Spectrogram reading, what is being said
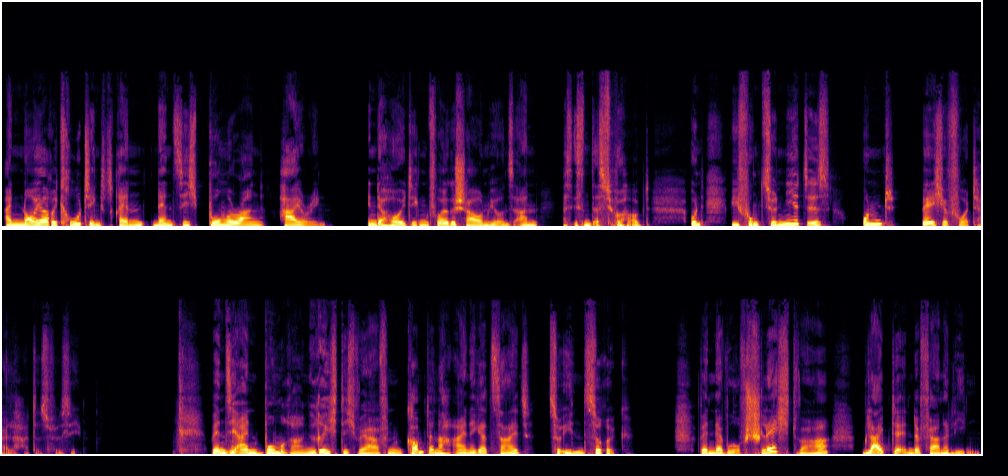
Ein neuer Recruiting-Trend nennt sich Boomerang Hiring. In der heutigen Folge schauen wir uns an, was ist denn das überhaupt? Und wie funktioniert es und welche Vorteile hat es für Sie? Wenn Sie einen Boomerang richtig werfen, kommt er nach einiger Zeit zu Ihnen zurück. Wenn der Wurf schlecht war, bleibt er in der Ferne liegen.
